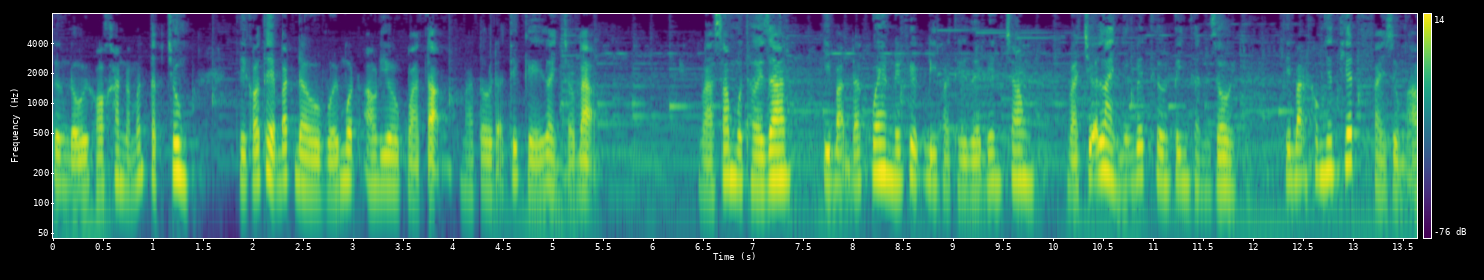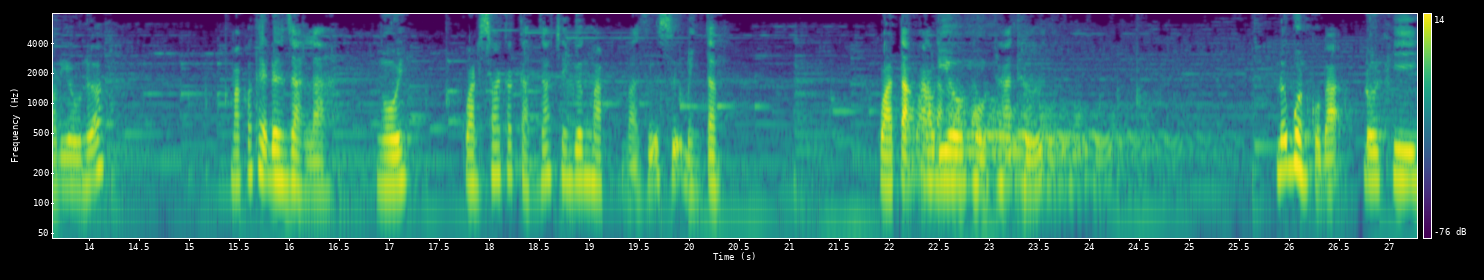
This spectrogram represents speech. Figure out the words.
tương đối khó khăn và mất tập trung, thì có thể bắt đầu với một audio quà tặng mà tôi đã thiết kế dành cho bạn. Và sau một thời gian, khi bạn đã quen với việc đi vào thế giới bên trong và chữa lành những vết thương tinh thần rồi, thì bạn không nhất thiết phải dùng audio nữa. Mà có thể đơn giản là ngồi, quan sát các cảm giác trên gương mặt và giữ sự bình tâm quà tặng audio hồ tha thứ. Nỗi buồn của bạn đôi khi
